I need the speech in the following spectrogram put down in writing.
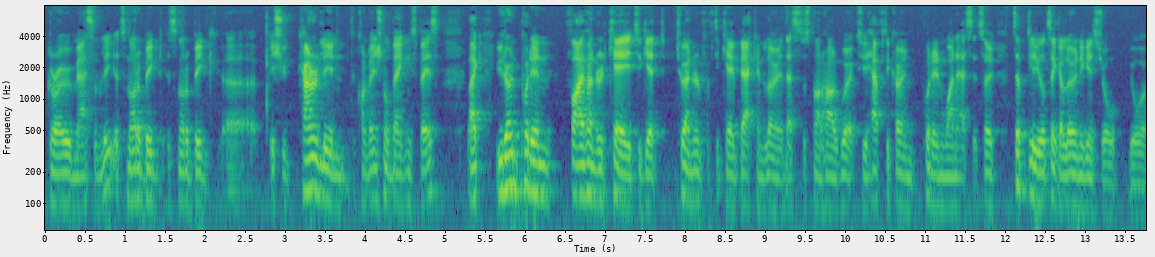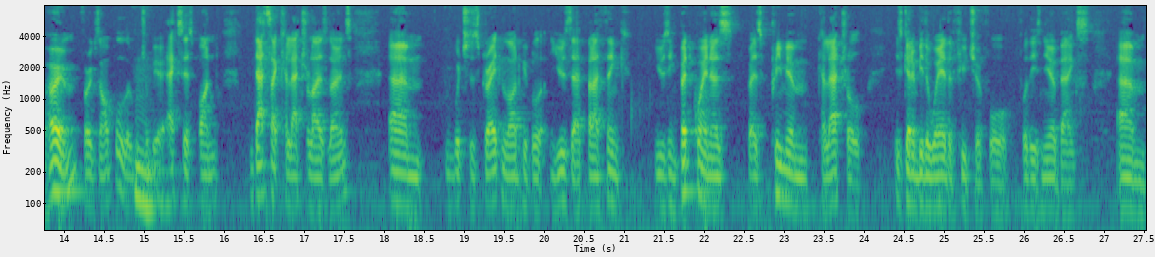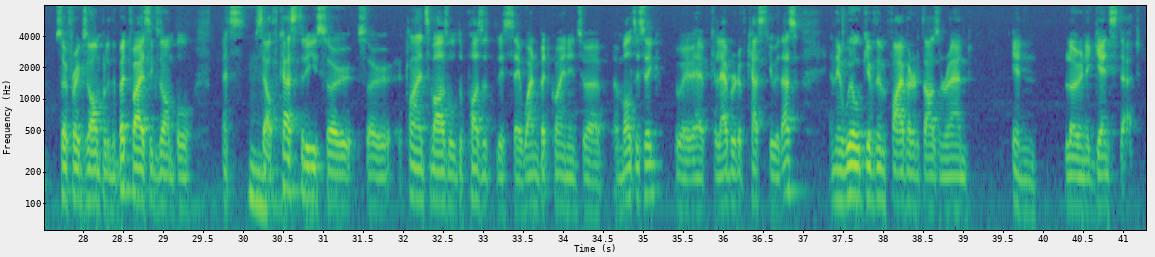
grow massively. It's not a big it's not a big uh, issue currently in the conventional banking space. Like you don't put in 500k to get 250k back in loan. That's just not how it works. You have to go and put in one asset. So typically you'll take a loan against your your home, for example, which mm. will be hmm. your access bond. That's like collateralized loans, um, which is great, and a lot of people use that. But I think using Bitcoin as as premium collateral is going to be the way of the future for for these neobanks. Um, so, for example, in the Bitvice example, it's mm. self custody. So, so clients of ours will deposit, let's say, one Bitcoin into a, a multisig where we have collaborative custody with us, and then we'll give them five hundred thousand rand in loan against that.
